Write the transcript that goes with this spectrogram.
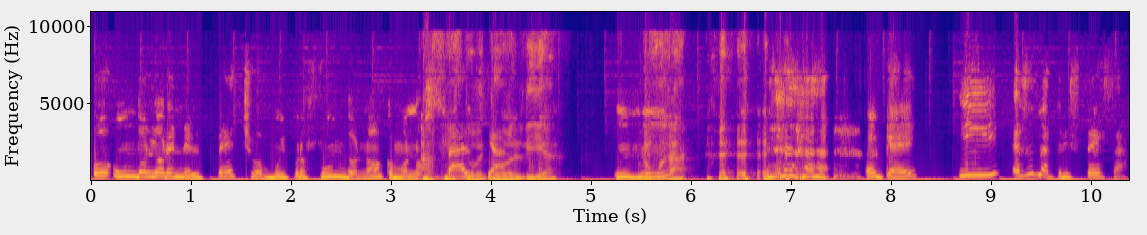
o un dolor en el pecho muy profundo, ¿no? Como Así estuve nostalgia. todo el día. Bruja. ok. Y esa es la tristeza.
